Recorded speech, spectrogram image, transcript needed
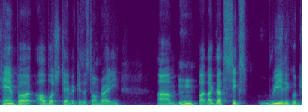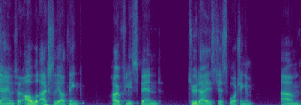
Tampa. I'll watch Tampa because it's Tom Brady. Um, Mhm. but like that's six really good games. But I will actually, I think, hopefully spend two days just watching him. Um,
